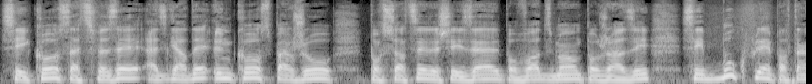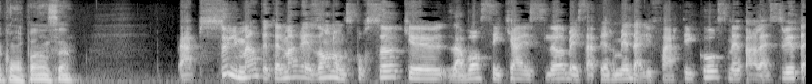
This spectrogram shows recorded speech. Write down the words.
ses courses, elle se faisait, elle se gardait une course par jour pour sortir de chez elle, pour voir du monde, pour jaser. C'est beaucoup plus important qu'on pense, hein. Absolument, tu as tellement raison. Donc, c'est pour ça que d'avoir ces caisses-là, ben, ça permet d'aller faire tes courses, mais par la suite,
